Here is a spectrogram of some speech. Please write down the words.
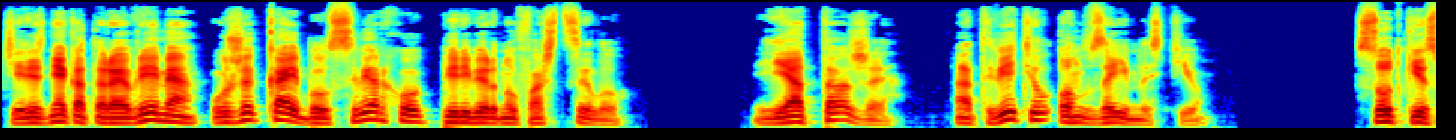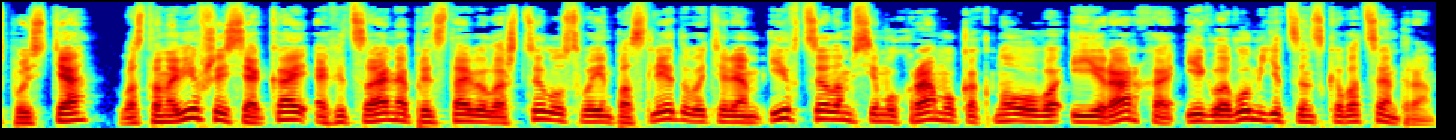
Через некоторое время уже Кай был сверху, перевернув Ашцилу. «Я тоже», — ответил он взаимностью. Сутки спустя восстановившийся Кай официально представил Ашцилу своим последователям и в целом всему храму как нового иерарха и главу медицинского центра.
